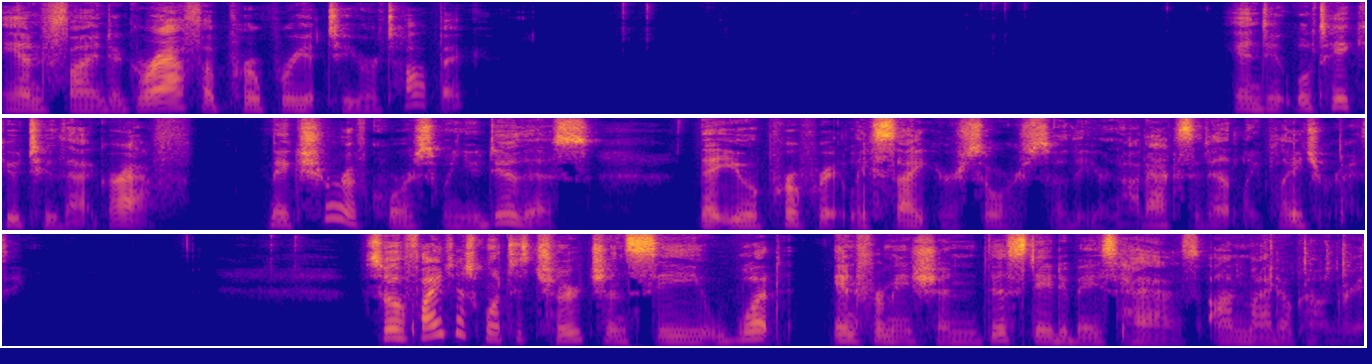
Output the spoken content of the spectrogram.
and find a graph appropriate to your topic and it will take you to that graph. Make sure, of course, when you do this, that you appropriately cite your source so that you're not accidentally plagiarizing. So if I just want to search and see what information this database has on mitochondria,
